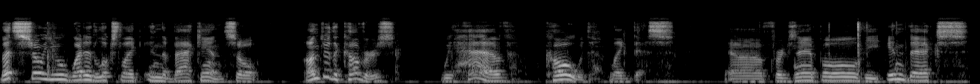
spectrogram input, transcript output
Let's show you what it looks like in the back end. So under the covers we have code like this. Uh, for example the index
